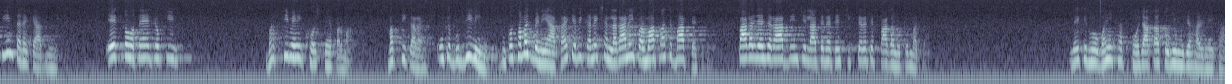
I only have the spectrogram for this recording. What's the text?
तीन तरह के आदमी हैं। एक तो होते हैं जो कि भक्ति में ही खोजते हैं परमात्मा। भक्ति कर रहे हैं उनके बुद्धि नहीं होती। उनको समझ में नहीं आता है कि अभी कनेक्शन लगा नहीं, परमात्मा से बात कैसे करें? पागल जैसे रात दिन चिल्लाते रहते हैं चीखते रहते पागल होकर मर जाते लेकिन वो वहीं खत्म हो जाता तो भी मुझे हर्ज नहीं था।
